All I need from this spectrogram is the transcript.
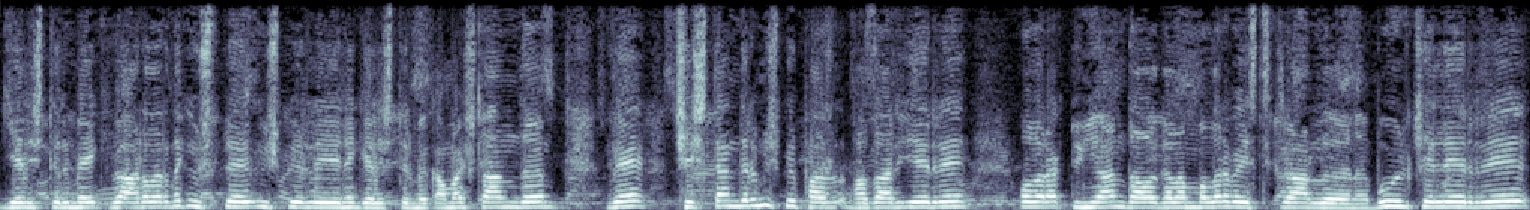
geliştirmek ve aralarındaki üç, üç birliğini geliştirmek amaçlandı ve çeşitlendirilmiş bir paz- pazar yeri olarak dünyanın dalgalanmaları ve istikrarlığını bu ülkeleri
